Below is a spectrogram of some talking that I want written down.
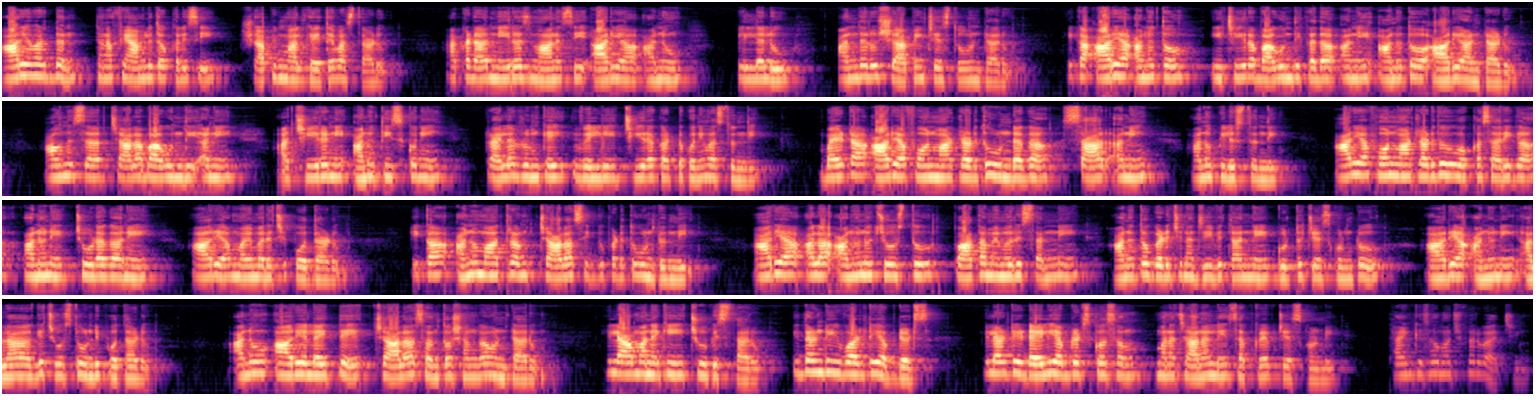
ఆర్యవర్ధన్ తన ఫ్యామిలీతో కలిసి షాపింగ్ మాల్కి అయితే వస్తాడు. అక్కడ నీరజ్ మానసి ఆర్య అను పిల్లలు అందరూ షాపింగ్ చేస్తూ ఉంటారు. ఇక ఆర్య అనుతో ఈ చీర బాగుంది కదా అని అనుతో ఆర్య అంటాడు. అవును సార్ చాలా బాగుంది అని ఆ చీరని అను తీసుకొని ట్రైలర్ రూమ్కి వెళ్ళి చీర కట్టుకొని వస్తుంది. బయట ఆర్య ఫోన్ మాట్లాడుతూ ఉండగా సార్ అని అను పిలుస్తుంది. ఆర్య ఫోన్ మాట్లాడుతూ ఒక్కసారిగా అనుని చూడగానే ఆర్య మైమరచిపోతాడు. ఇక అను మాత్రం చాలా సిగ్గుపడుతూ ఉంటుంది. ఆర్య అలా అనును చూస్తూ పాత మెమరీస్ అన్నీ అనుతో గడిచిన జీవితాన్ని గుర్తు చేసుకుంటూ ఆర్య అనుని అలాగే చూస్తూ ఉండిపోతాడు. అను ఆర్యలైతే చాలా సంతోషంగా ఉంటారు. ఇలా మనకి చూపిస్తారు. ఇదండి ఇవాల్టి అప్డేట్స్. ఇలాంటి డైలీ అప్డేట్స్ కోసం మన ఛానల్ని సబ్స్క్రైబ్ చేసుకోండి. Thank you so much for watching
